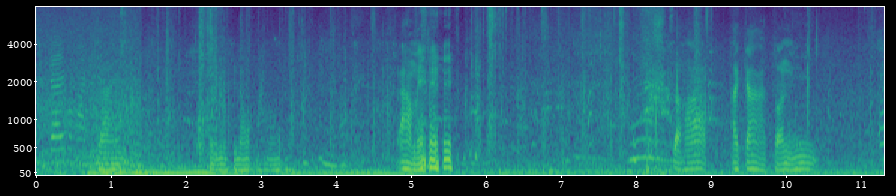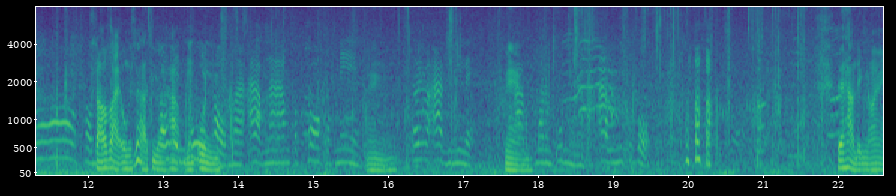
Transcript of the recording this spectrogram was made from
กินได้ประมาณนี้ได้เห็นพี่น้องอ่าแม่สภาพอากาศตอนนี้โอ้เข สาวสายองศาจริงเขาอาบเห็นน้ำอุ่นลูกเขามาอาบน้ำกับพ่อกับแม่อืมก็ไม่มาอาบที่นี่แหละแม่อานบมอน้ำอุ่นนะอาบวันนี้สิบหกได้ถามเด็กน้อยไหม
